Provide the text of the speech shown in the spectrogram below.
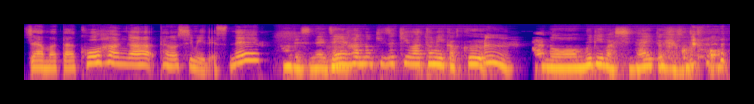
じゃあまた後半が楽しみですね。そうですね。前半の気づきはとにかく、うん。あの、無理はしないということを。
